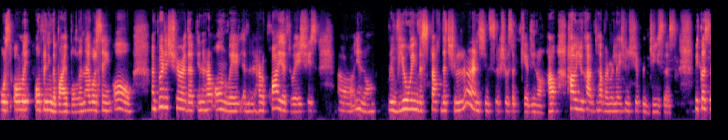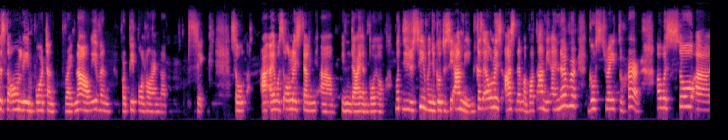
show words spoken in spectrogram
also always opening the Bible. And I was saying, oh, I'm pretty sure that in her own way, in her quiet way, she's, uh, you know, reviewing the stuff that she learned since she was a kid. You know how how you have to have a relationship with Jesus, because it's the only important right now, even for people who are not sick. So I, I was always telling um, Inday and Boy, what did you see when you go to see Ami? Because I always ask them about Ami. I never go straight to her. I was so uh,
